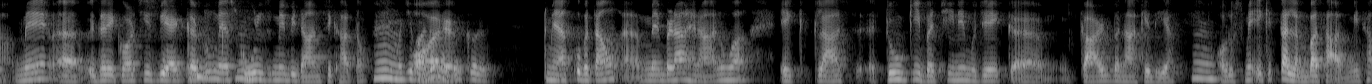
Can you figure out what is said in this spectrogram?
हाँ, मैं इधर एक और चीज़ भी ऐड कर दूँ मैं स्कूल्स हम्म। में भी डांस सिखाता हूँ। और मैं आपको बताऊँ मैं बड़ा हैरान हुआ एक क्लास टू की बच्ची ने मुझे एक कार्ड बना के दिया और उसमें एक इतना लंबा सा आदमी था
